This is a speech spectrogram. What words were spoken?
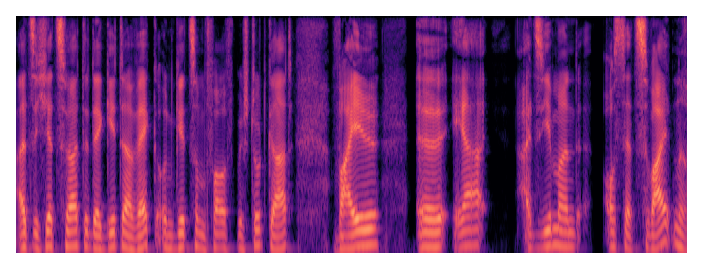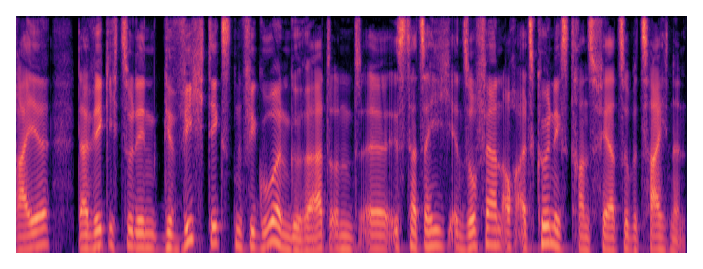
als ich jetzt hörte, der geht da weg und geht zum VfB Stuttgart, weil äh, er als jemand aus der zweiten Reihe da wirklich zu den gewichtigsten Figuren gehört und äh, ist tatsächlich insofern auch als Königstransfer zu bezeichnen.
